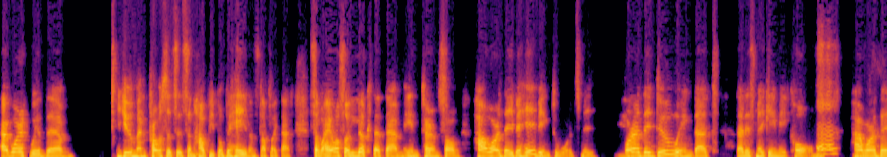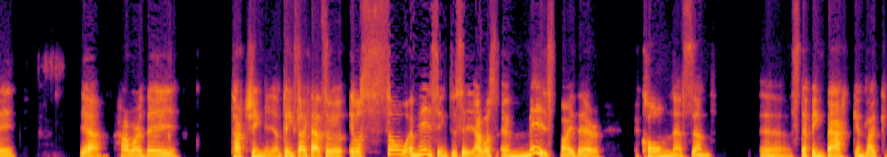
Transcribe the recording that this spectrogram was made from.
i work with um, human processes and how people behave and stuff like that. So i also looked at them in terms of how are they behaving towards me? What are they doing that that is making me calm? How are they? Yeah how are they touching me and things like that. So it was so amazing to see. I was amazed by their calmness and uh, stepping back and like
